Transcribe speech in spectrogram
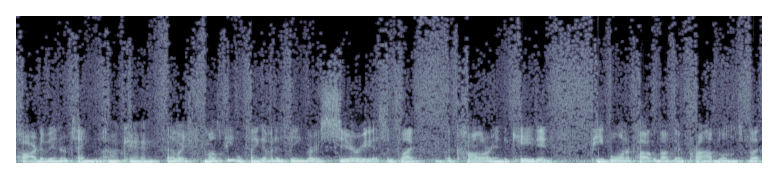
part of entertainment. Okay. In other words, most people think of it as being very serious. It's like the caller indicated, people want to talk about their problems, but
